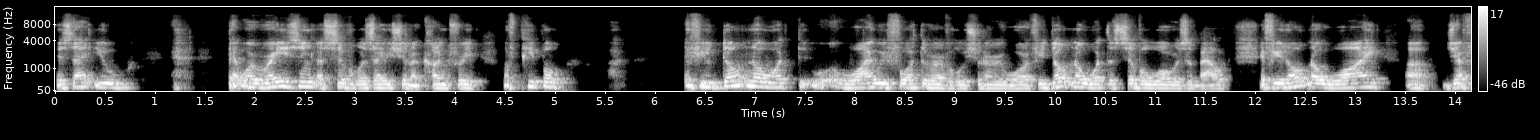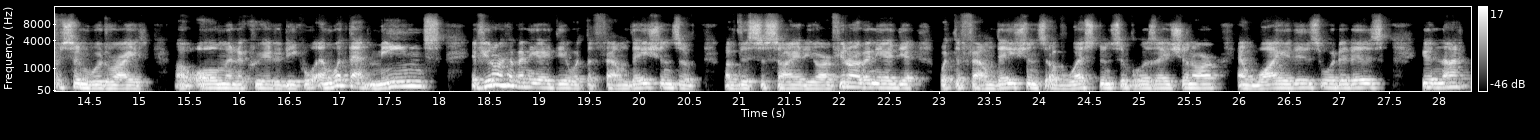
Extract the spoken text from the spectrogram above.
is that you that we're raising a civilization, a country of people if you don't know what why we fought the Revolutionary War, if you don't know what the Civil War was about, if you don't know why uh, Jefferson would write uh, "All men are created equal" and what that means, if you don't have any idea what the foundations of of this society are, if you don't have any idea what the foundations of Western civilization are and why it is what it is, you're not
